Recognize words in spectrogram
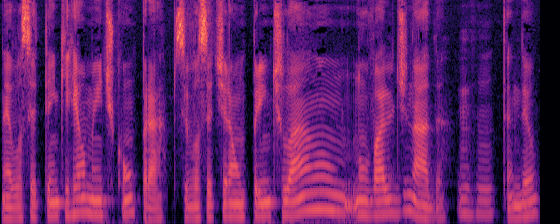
né, você tem que realmente comprar. Se você tirar um print lá, não, não vale de nada Uhum. entendeu?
